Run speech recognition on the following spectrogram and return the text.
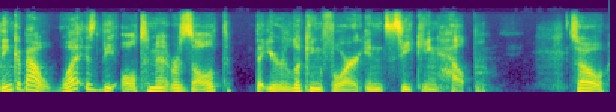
think about what is the ultimate result that you're looking for in seeking help. So,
